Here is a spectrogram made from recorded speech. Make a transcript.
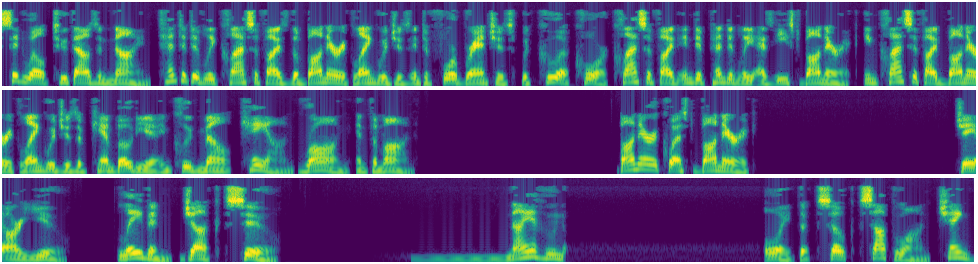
Sidwell 2009 tentatively classifies the Bahnaric languages into four branches, with Kua core classified independently as East Bahnaric. In classified Bahnaric languages of Cambodia include Mel, Kaon, Rong, and Thaman. Bonariquest Bahnaric JRU. Laven, Juk, Su. Nyahun Oi, the, Sok, Sapuan, Cheng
